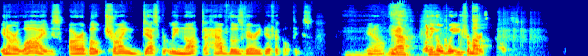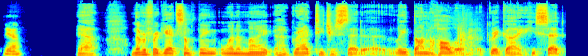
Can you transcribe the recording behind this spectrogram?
in our lives are about trying desperately not to have those very difficulties you know yeah running away from uh, ourselves yeah yeah I'll never forget something one of my uh, grad teachers said uh, late don mahalo a great guy he said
